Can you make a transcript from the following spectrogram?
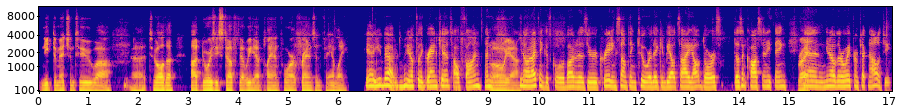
neat dimension to, uh, to all the outdoorsy stuff that we have planned for our friends and family. Yeah, you bet. You know, for the grandkids, how fun. And oh yeah. You know what I think is cool about it is you're creating something too where they can be outside, outdoors, doesn't cost anything. Right. And you know, they're away from technology.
